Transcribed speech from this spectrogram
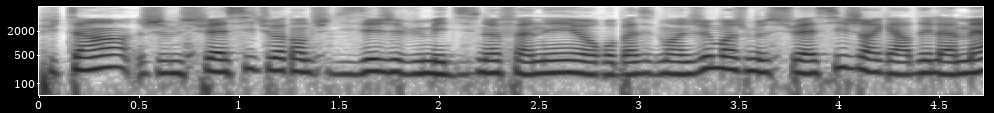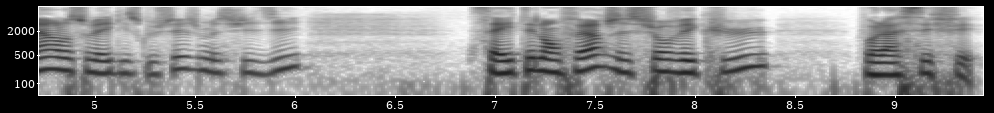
Putain, je me suis assis, tu vois, quand tu disais j'ai vu mes 19 années euh, repasser devant les yeux, moi je me suis assis, j'ai regardé la mer, le soleil qui se couchait, je me suis dit, ça a été l'enfer, j'ai survécu, voilà, c'est fait.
